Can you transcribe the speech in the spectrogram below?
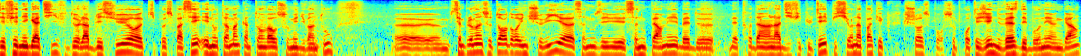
effets négatifs de la blessure qui peut se passer et notamment quand on va au sommet du Ventoux. Euh, simplement se tordre une cheville, ça nous, ça nous permet ben, d'être dans la difficulté. Et puis si on n'a pas quelque chose pour se protéger, une veste, des bonnets, un gant,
